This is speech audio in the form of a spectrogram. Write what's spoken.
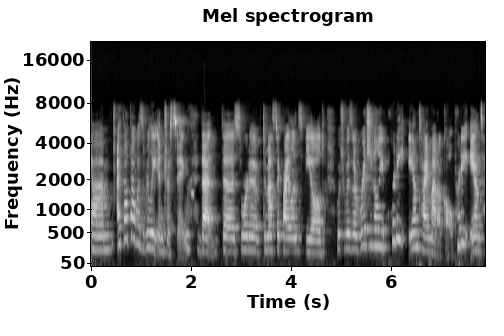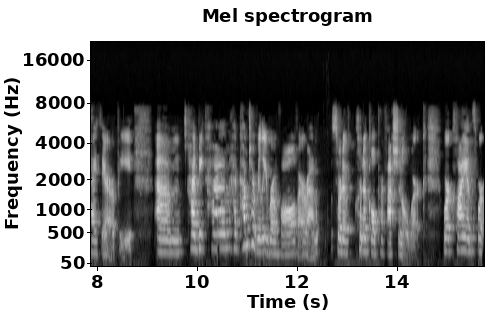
um, I thought that was really interesting that the sort of domestic violence field, which was originally pretty anti medical, pretty anti therapy, um, had become, had come to really revolve around sort of clinical professional work where clients were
